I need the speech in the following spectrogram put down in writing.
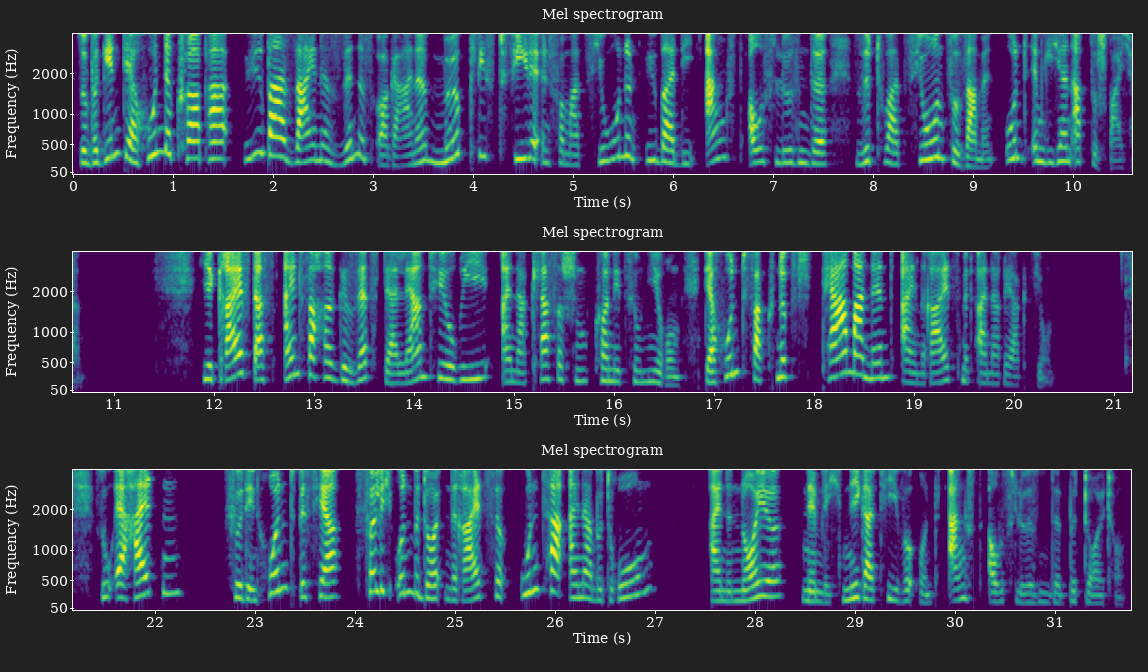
So beginnt der Hundekörper über seine Sinnesorgane möglichst viele Informationen über die angstauslösende Situation zu sammeln und im Gehirn abzuspeichern. Hier greift das einfache Gesetz der Lerntheorie einer klassischen Konditionierung. Der Hund verknüpft permanent einen Reiz mit einer Reaktion. So erhalten für den Hund bisher völlig unbedeutende Reize unter einer Bedrohung eine neue, nämlich negative und angstauslösende Bedeutung.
